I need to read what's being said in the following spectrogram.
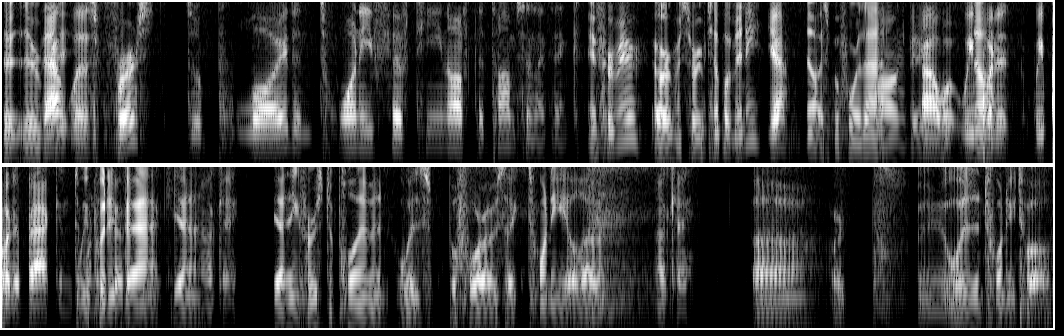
They're, they're That was first deployed in 2015 off the Thompson, I think. Ifremer? Or sorry, Tempo Mini? Yeah, No, it's before that. Long date. uh, we No. put it we put it back in we put it back, yeah. Okay, Yeah, I think first deployment was before I was like 2011, okay. uh, or it was in 2012.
